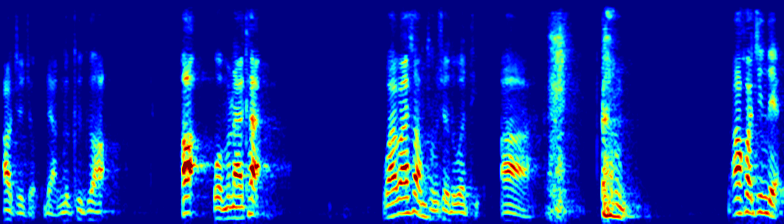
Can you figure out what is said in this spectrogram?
二九九两个 QQ 号。好，我们来看 YY 上同学的问题啊，二话经典。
